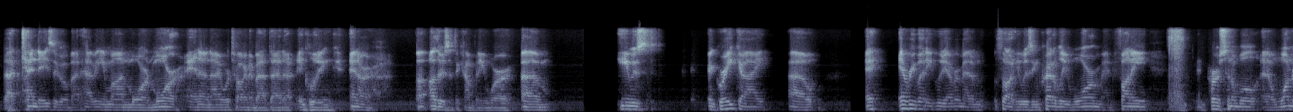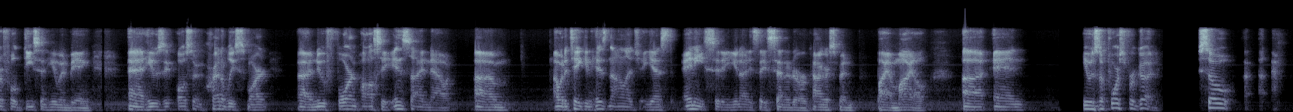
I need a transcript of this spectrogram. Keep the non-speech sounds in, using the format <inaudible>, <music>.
about 10 days ago about having him on more and more. Ana and I were talking about that, uh, including, and our uh, others at the company were. Um, he was a great guy. Everybody who'd ever met him thought he was incredibly warm and funny and personable and a wonderful, decent human being. And he was also incredibly smart uh, knew foreign policy inside and out. Um, I would have taken his knowledge against any sitting United States senator or congressman by a mile. Uh, and he was a force for good. So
